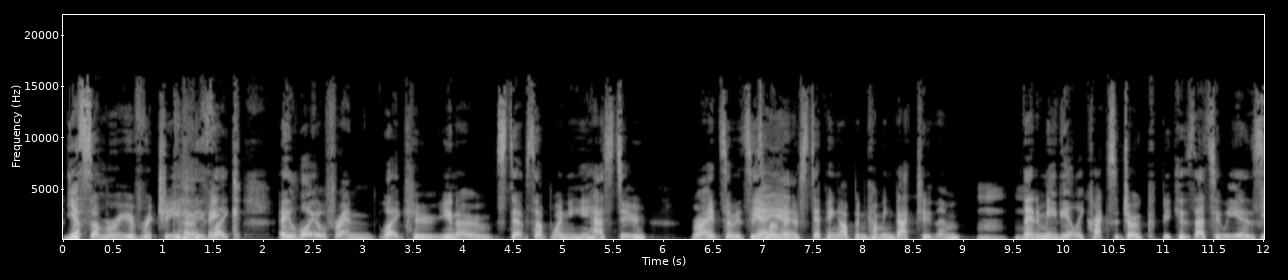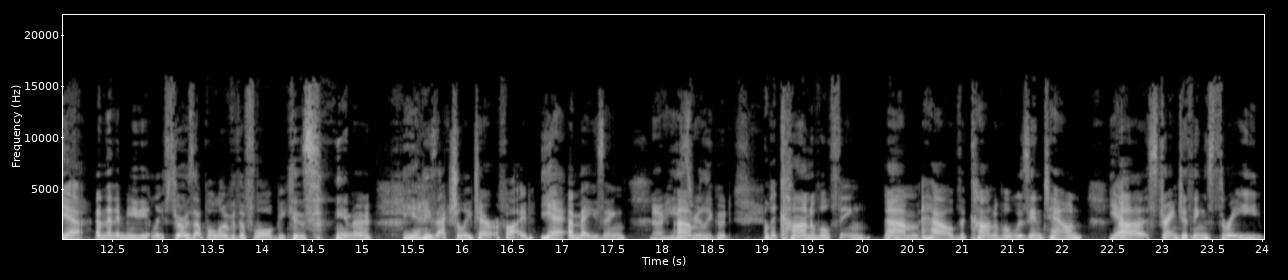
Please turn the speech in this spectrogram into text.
Yep. the summary of Richie. He's like a loyal friend, like who, you know, steps up when he has to, right? So it's his Yeah, moment yeah. of stepping up and coming back to them. Mm, mm. Then immediately cracks a joke because that's who he is. yeah, And then immediately throws up all over the floor because, you know, yeah, he's actually terrified. yeah. Amazing. No, he's um, really good. The carnival thing, um, how the carnival was in town. Yeah. Uh, Stranger Things 3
